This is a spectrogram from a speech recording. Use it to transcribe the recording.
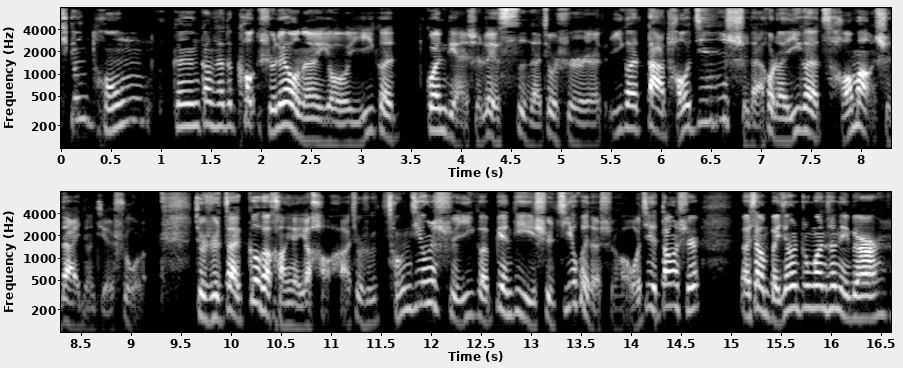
青铜跟刚才的 Code 十六呢有一个观点是类似的，就是一个大淘金时代或者一个草莽时代已经结束了，就是在各个行业也好哈，就是曾经是一个遍地是机会的时候。我记得当时，呃，像北京中关村那边，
